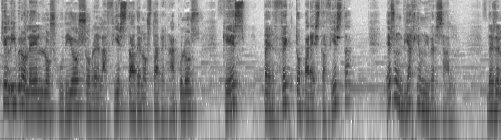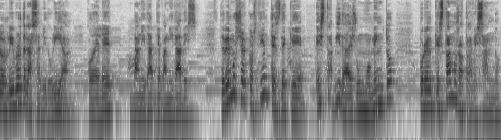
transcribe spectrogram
¿Qué libro leen los judíos sobre la fiesta de los tabernáculos, que es perfecto para esta fiesta? Es un viaje universal desde los libros de la sabiduría, Coelet, Vanidad de Vanidades, debemos ser conscientes de que esta vida es un momento por el que estamos atravesando.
